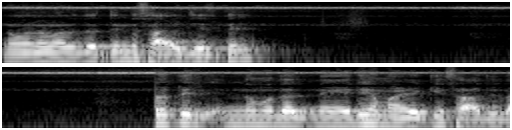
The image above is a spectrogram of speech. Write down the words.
ന്യൂനമർദ്ദത്തിന്റെ സാഹചര്യത്തിൽ ഇന്നു മുതൽ നേരിയ മഴയ്ക്ക് സാധ്യത.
